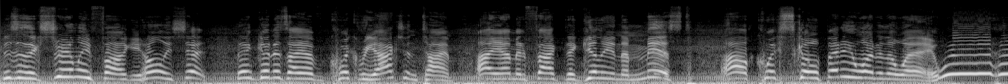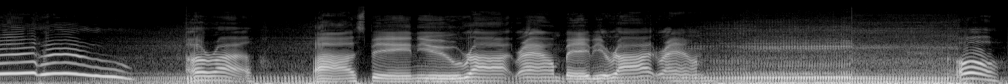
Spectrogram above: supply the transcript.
This is extremely foggy. Holy shit. Thank goodness I have quick reaction time. I am, in fact, the gilly in the mist. I'll quick scope anyone in the way. Woohoo! All right. I'll spin you right round, baby, right round. Oh,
